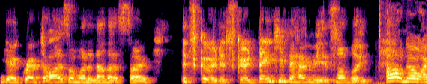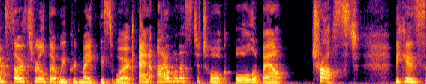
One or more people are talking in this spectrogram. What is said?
yeah, grabbed eyes on one another. So it's good. It's good. Thank you for having me. It's lovely. Oh, no, I'm so thrilled that we could make this work. And I want us to talk all about trust. Because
